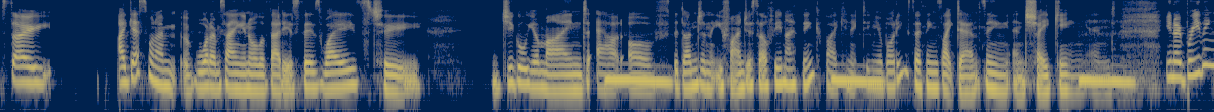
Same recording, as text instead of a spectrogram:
So i guess what i'm what i'm saying in all of that is there's ways to jiggle your mind out of mm. the dungeon that you find yourself in i think by mm. connecting your body. So things like dancing and shaking mm. and you know breathing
